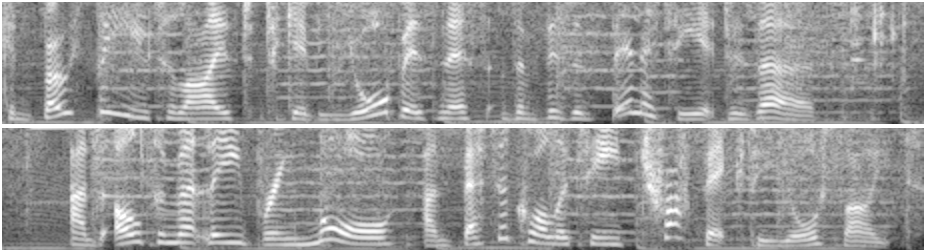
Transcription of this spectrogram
can both be utilised to give your business the visibility it deserves and ultimately bring more and better quality traffic to your site.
